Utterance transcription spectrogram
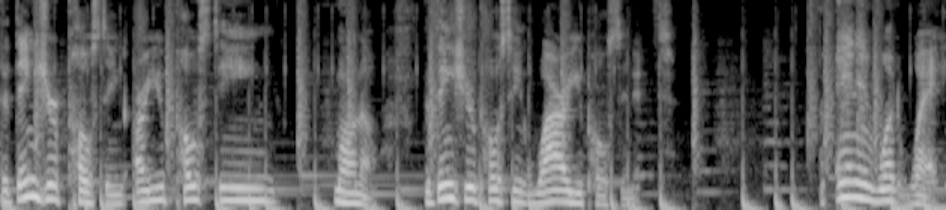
the things you're posting, are you posting? Well, no. The things you're posting, why are you posting it? And in what way?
